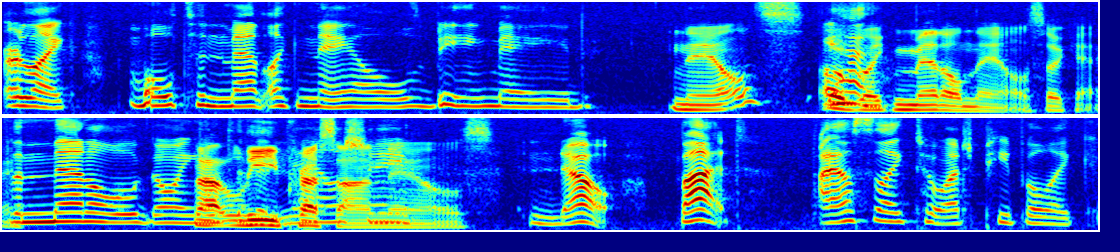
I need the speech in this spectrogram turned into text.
or like molten metal, like nails being made. Nails? Oh, like metal nails. Okay. The metal going Not Lee press nail on shape. nails. No, but I also like to watch people like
